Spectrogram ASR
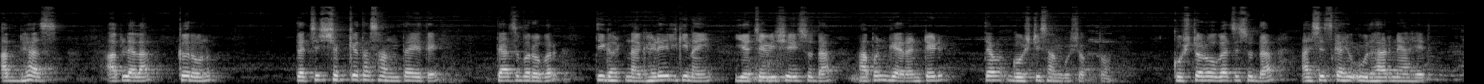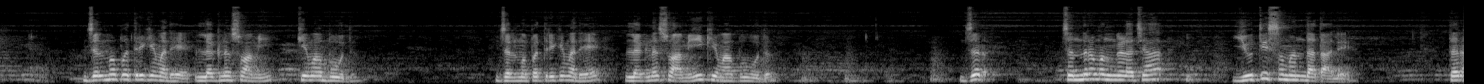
अभ्यास आपल्याला करून त्याची शक्यता सांगता येते. त्याचबरोबर ती घटना घडेल की नाही याच्याविषयी सुद्धा आपण गॅरंटेड त्या गोष्टी सांगू शकतो. कुष्ठरोगाचे सुद्धा अशीच काही उदाहरणे आहेत. जन्मपत्रिकेमध्ये लग्नस्वामी किंवा बुध. जन्मपत्रिकेमध्ये लग्नस्वामी किंवा बुध. जर चंद्रमंगळाच्या युती संबंधात आले तर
